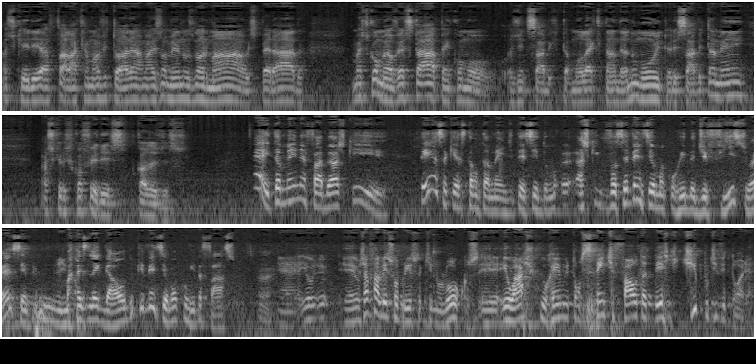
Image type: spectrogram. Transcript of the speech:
acho que ele ia falar que é uma vitória mais ou menos normal, esperada. Mas como é o Verstappen, como a gente sabe que tá, o moleque está andando muito, ele sabe também, acho que ele ficou feliz por causa disso. É, e também, né, Fábio, eu acho que tem essa questão também de ter sido. Acho que você vencer uma corrida difícil é sempre mais legal do que vencer uma corrida fácil. É, eu, eu, eu, já falei sobre isso aqui no Loucos. É, eu acho que o Hamilton sente falta deste tipo de vitória.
